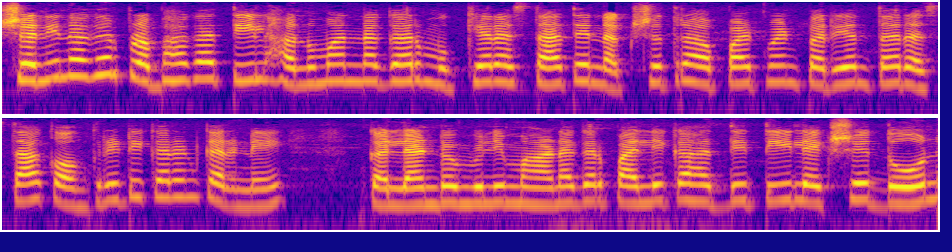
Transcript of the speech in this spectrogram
शनीनगर प्रभागातील हनुमाननगर मुख्य रस्ता ते नक्षत्र अपार्टमेंटपर्यंत रस्ता काँक्रिटीकरण करणे कल्याण डोंबिवली महानगरपालिका हद्दीतील एकशे दोन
